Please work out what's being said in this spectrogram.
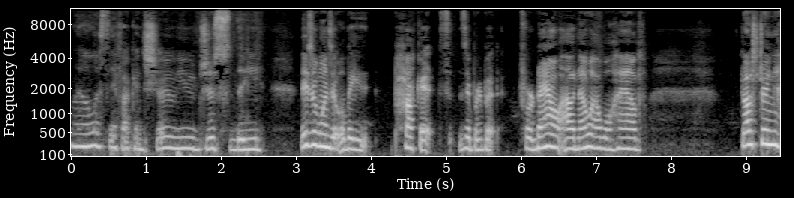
well, let's see if I can show you just the, these are ones that will be pockets zippered, but for now, I know I will have drawstring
